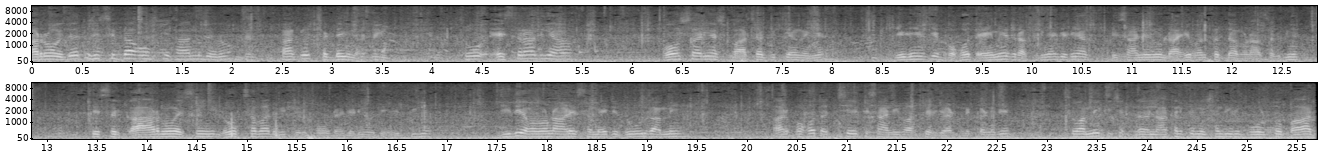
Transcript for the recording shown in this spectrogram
ਹਰ ਰੋਜ਼ ਦੇ, ਤੁਸੀਂ ਸਿੱਧਾ ਉਸ ਕਿਸਾਨ ਨੂੰ ਦੇ ਦਿਓ ਤਾਂ ਕਿ ਉਹ ਛੱਡੇ ਹੀ ਨਾ। ਸੋ ਇਸ ਤਰ੍ਹਾਂ ਦੀਆਂ ਬਹੁਤ ਸਾਰੀਆਂ ਸਿਫਾਰਸ਼ਾਂ ਕੀਤੀਆਂ ਗਈਆਂ, ਜਿਹੜੀਆਂ ਕਿ ਬਹੁਤ ਅਹਿਮੀਅਤ ਰੱਖਦੀਆਂ, ਜਿਹੜੀਆਂ ਕਿਸਾਨੀ ਨੂੰ ਲਾਹੇਵੰਦ ਧੰਦਾ ਬਣਾ ਸਕਦੀਆਂ। ਤੇ ਸਰਕਾਰ ਨੂੰ ਅਸੀਂ ਲੋਕ ਸਭਾ ਦੇ ਵਿੱਚ ਰਿਪੋਰਟ ਹੈ ਜਿਹੜੀ ਉਹ ਦੇ ਦਿੱਤੀ ਹੈ, ਜਿਹਦੇ ਆਉਣ ਵਾਲੇ ਸਮੇਂ 'ਚ ਦੂਰਗਾਮੀ ਔਰ ਬਹੁਤ ਅੱਛੇ ਕਿਸਾਨੀ ਵਾਸਤੇ ਰਿਜ਼ਲਟ ਨਿਕਲਣਗੇ। ਸਵਾਮੀ ਨਾਥਨ ਕਮਿਸ਼ਨ ਦੀ ਰਿਪੋਰਟ ਤੋਂ ਬਾਅਦ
